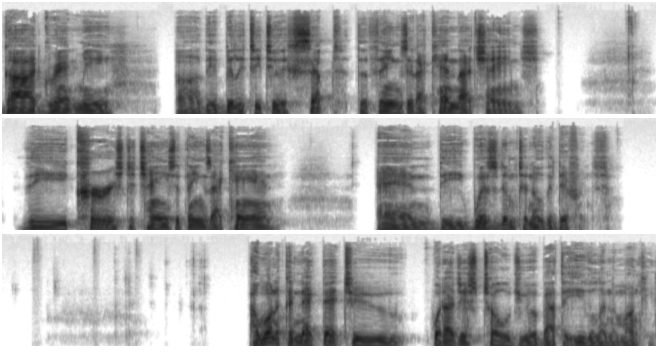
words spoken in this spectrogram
God grant me uh, the ability to accept the things that I cannot change, the courage to change the things I can, and the wisdom to know the difference. I want to connect that to what I just told you about the eagle and the monkey.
